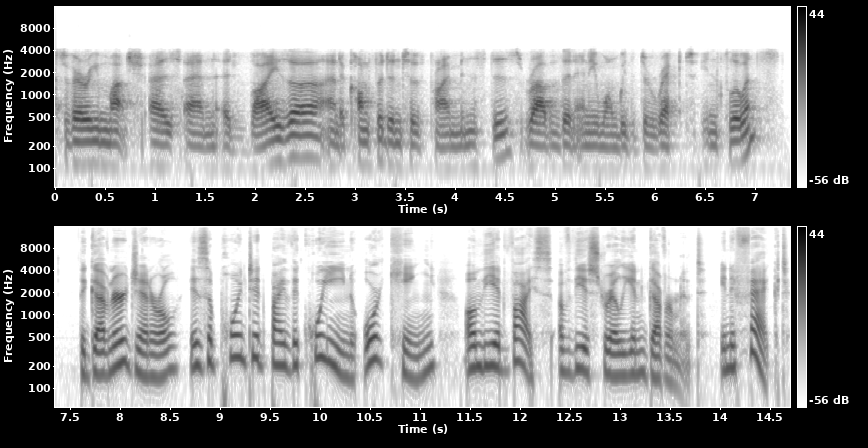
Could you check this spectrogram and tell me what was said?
It's very much as an advisor and a confidant of prime ministers rather than anyone with direct influence. The Governor General is appointed by the Queen or King on the advice of the Australian government. In effect,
